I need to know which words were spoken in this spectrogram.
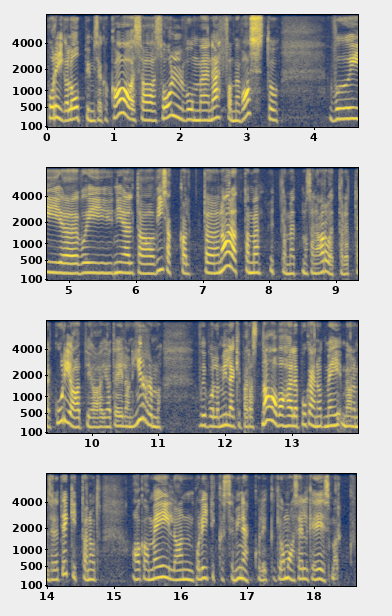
poriga loopimisega kaasa, solvume, nähvame vastu või, või nii-öelda viisakalt naeratame, ütleme, et ma saan aru, et te olete kurjad ja, ja teil on hirm võib-olla millegipärast naha vahele pugenud, me, me oleme selle tekitanud. aga meil on poliitikasse minekul ikkagi oma selge eesmärk.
